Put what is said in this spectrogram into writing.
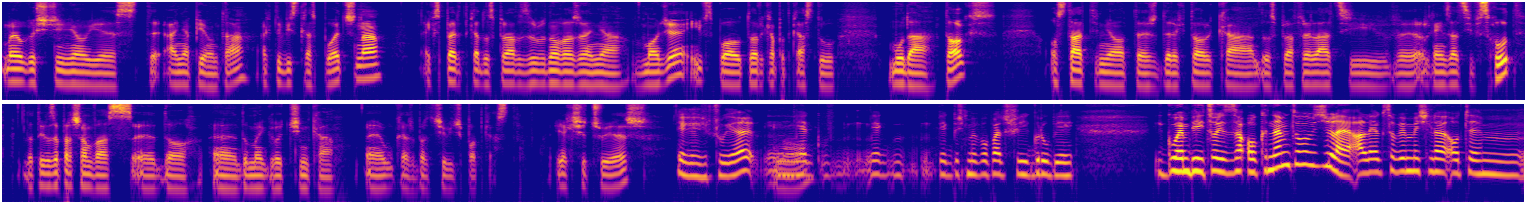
Moją gościnią jest Ania Piąta, aktywistka społeczna, ekspertka do spraw zrównoważenia w modzie i współautorka podcastu Muda Talks. Ostatnio też dyrektorka do spraw relacji w organizacji Wschód. Dlatego zapraszam Was e, do, e, do mojego odcinka e, Łukasz Bartkiewicz Podcast. Jak się czujesz? Jak ja się czuję? No. Jak, jak, jakbyśmy popatrzyli grubiej i głębiej, co jest za oknem, to źle, ale jak sobie myślę o tym,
